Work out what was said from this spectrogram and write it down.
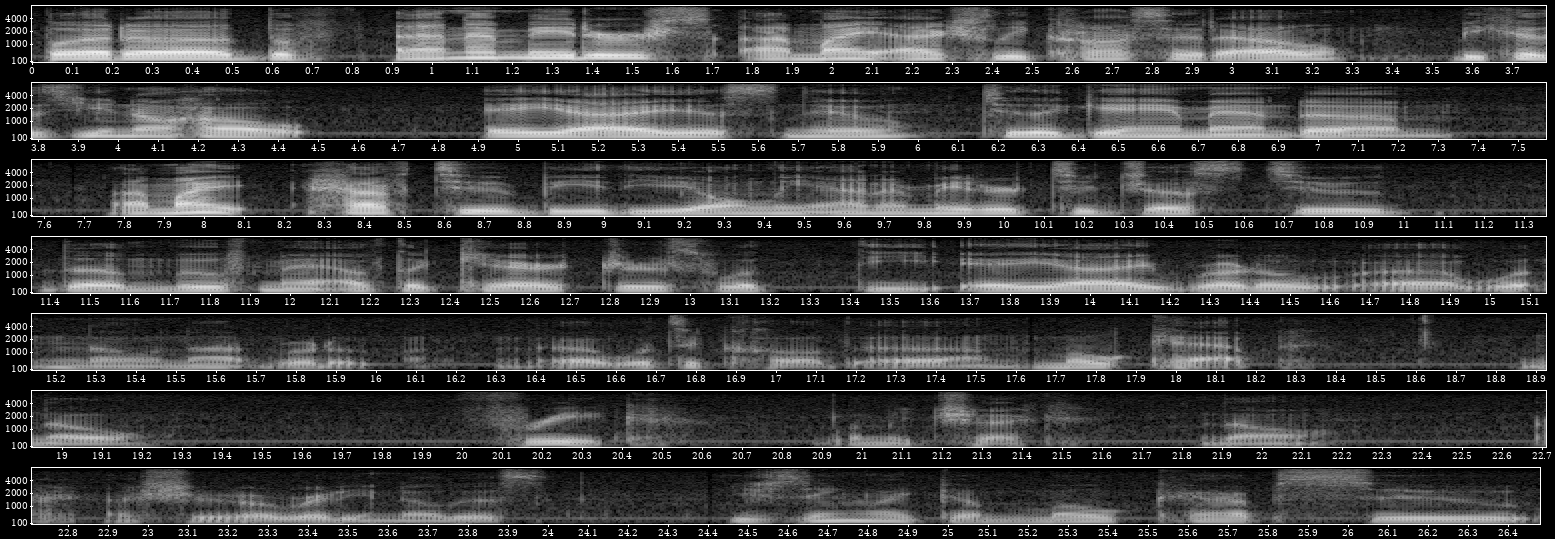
But uh, the animators, I might actually cross it out because you know how AI is new to the game, and um, I might have to be the only animator to just do the movement of the characters with the AI roto. Uh, what? No, not roto. Uh, what's it called? Um, mocap. No, freak. Let me check. No, I, I should already know this. Using like a mocap suit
